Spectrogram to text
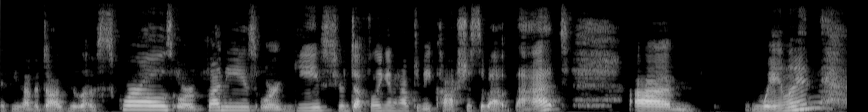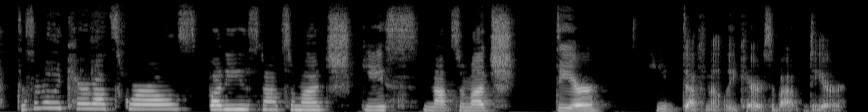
if you have a dog who loves squirrels or bunnies or geese, you're definitely going to have to be cautious about that. Um, Waylon doesn't really care about squirrels, bunnies, not so much, geese, not so much, deer, he definitely cares about deer.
